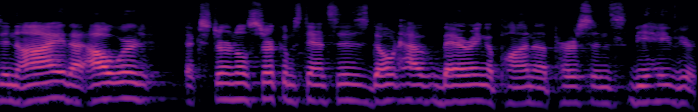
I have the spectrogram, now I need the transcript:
deny that outward external circumstances don't have bearing upon a person's behavior.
